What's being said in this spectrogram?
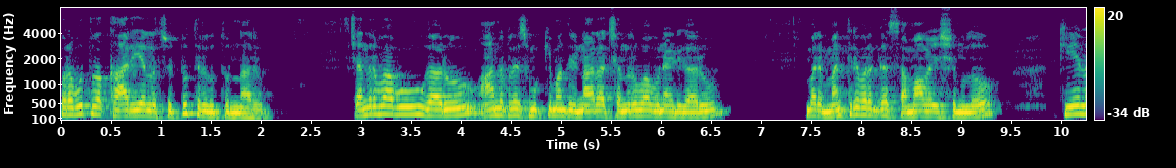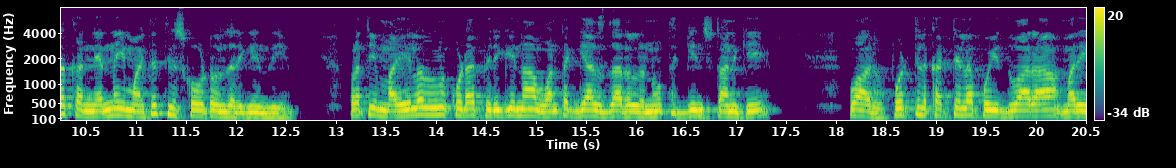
ప్రభుత్వ కార్యాలయ చుట్టూ తిరుగుతున్నారు. చంద్రబాబు గారు ఆంధ్రప్రదేశ్ ముఖ్యమంత్రి నారా చంద్రబాబు నాయుడు గారు మరి మంత్రివర్గ సమావేశంలో కీలక నిర్ణయం అయితే తీసుకోవటం జరిగింది. ప్రతి మహిళలను కూడా పెరిగిన వంట గ్యాస్ ధరలను తగ్గించడానికి వారు పొట్టెల కట్టెల పొయ్యి ద్వారా మరి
